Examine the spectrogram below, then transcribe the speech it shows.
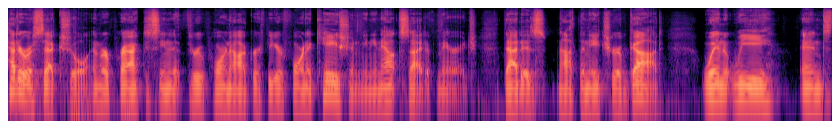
heterosexual and were practicing it through pornography or fornication, meaning outside of marriage. That is not the nature of God. When we, and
